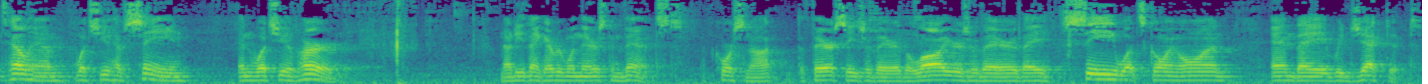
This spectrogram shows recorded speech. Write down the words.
tell him what you have seen and what you have heard. Now, do you think everyone there is convinced? Of course not. The Pharisees are there. The lawyers are there. They see what's going on and they reject it.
